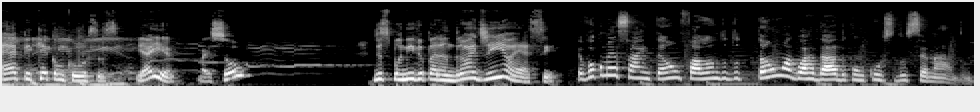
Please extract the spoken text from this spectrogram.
App Concursos. E aí, mais show? Disponível para Android e iOS. Eu vou começar então falando do tão aguardado concurso do Senado.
